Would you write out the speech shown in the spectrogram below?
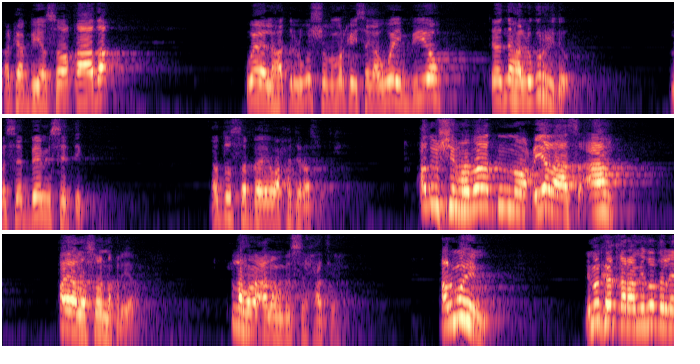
Marka biyo soo qaada weel haddii lagu shubo markaysagaa weyn biyo dabeedna ha lagu rido. Masebee mise deg hadduu sabbeeyo waa xajar aswadki aduu shirabaad noocyadaas ah ayaa la soo naqliyaa. Allahu aclamu bisixatiha almuhim nimanka qaraamidada la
